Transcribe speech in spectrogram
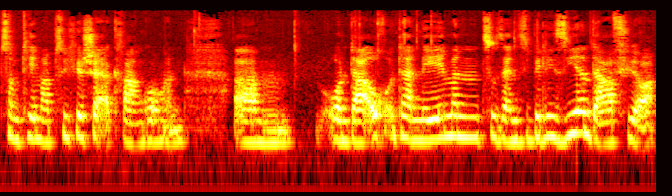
zum Thema psychische Erkrankungen. Ähm, und da auch Unternehmen zu sensibilisieren dafür,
